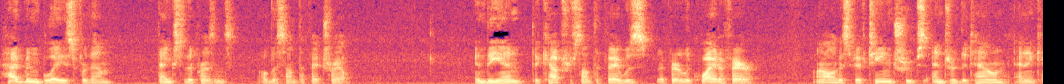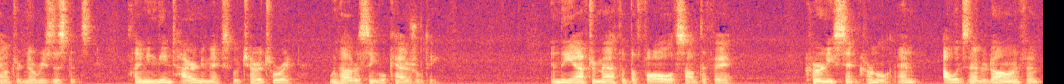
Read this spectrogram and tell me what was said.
had been blazed for them thanks to the presence of the Santa Fe Trail. In the end, the capture of Santa Fe was a fairly quiet affair. On August 15, troops entered the town and encountered no resistance, claiming the entire New Mexico territory without a single casualty. In the aftermath of the fall of Santa Fe, Kearny sent Colonel Alexander Doniphan.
